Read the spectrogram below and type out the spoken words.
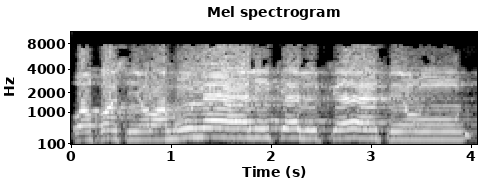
وَخَسِرَ هُنَالِكَ الْكَافِرُونَ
